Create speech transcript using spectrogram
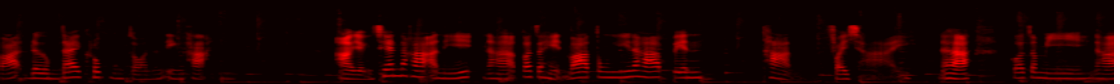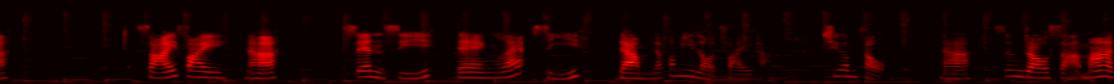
ฟ้าเดิมได้ครบวงจรนั่นเองค่ะอ่าอย่างเช่นนะคะอันนี้นะคะก็จะเห็นว่าตรงนี้นะคะเป็นฐานไฟฉายนะคะก็จะมีนะคะ สายไฟนะคะ เส้นสีแดงและสีดำแล้วก็มีหลอดไฟค่ะ เชื่อมต่อนะคะซึ่งเราสามารถ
